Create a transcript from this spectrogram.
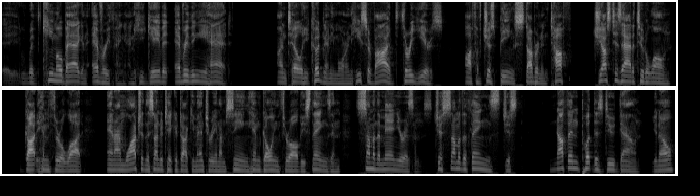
Uh, with chemo bag and everything and he gave it everything he had until he couldn't anymore and he survived 3 years off of just being stubborn and tough just his attitude alone got him through a lot and I'm watching this Undertaker documentary and I'm seeing him going through all these things and some of the mannerisms, just some of the things, just nothing put this dude down, you know?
